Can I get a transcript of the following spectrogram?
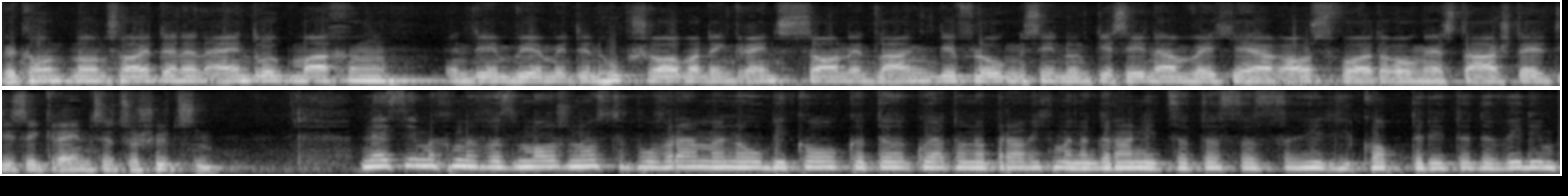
Wir konnten uns heute einen Eindruck machen, indem wir mit den Hubschraubern den Grenzzaun entlang geflogen sind und gesehen haben, welche Herausforderung es darstellt, diese Grenze zu schützen. Днес имахме възможност по време на обиколката, която направихме на границата с хеликоптерите, да видим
